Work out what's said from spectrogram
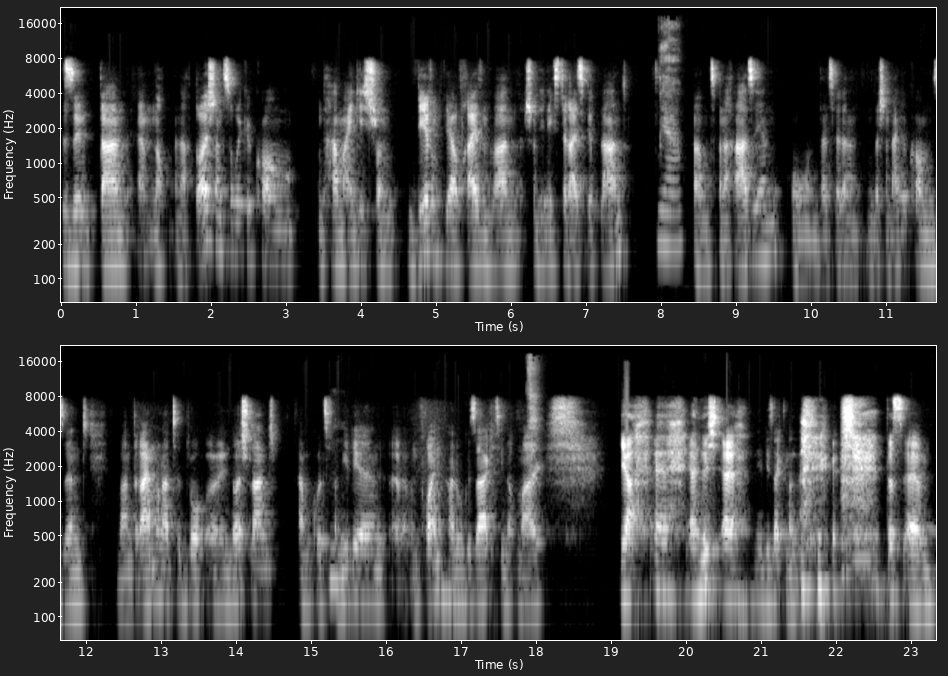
Sind dann ähm, noch nach Deutschland zurückgekommen und haben eigentlich schon, während wir auf Reisen waren, schon die nächste Reise geplant. Ja. Äh, und zwar nach Asien. Und als wir dann in Deutschland angekommen sind, waren drei Monate äh, in Deutschland, haben kurz mhm. Familie äh, und Freunden Hallo gesagt, die nochmal ja, äh, ernücht, äh, nee, wie sagt man, dass ähm,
